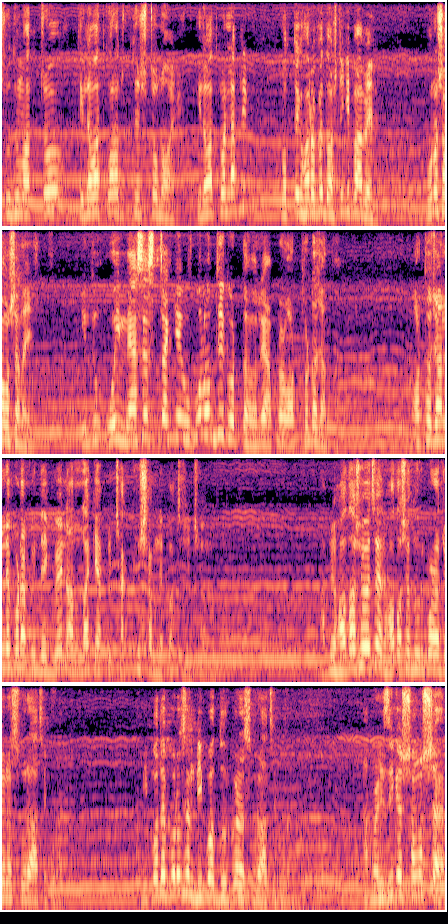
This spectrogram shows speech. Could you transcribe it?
শুধুমাত্র তিলাবাত করা যথেষ্ট নয়। তিলাবাত করলে আপনি প্রত্যেক হরফে দশটি কি পাবেন? কোনো সমস্যা নাই। কিন্তু ওই মেসেজটাকে উপলব্ধি করতে হলে আপনার অর্থটা জানতে হবে। অর্থ জানলে পরে আপনি দেখবেন আল্লাহকে আপনি চাক্ষুষ সামনে পাচ্ছেন, ইনশাআল্লাহ। আপনি হতাশ হয়েছেন? হতাশা দূর করার জন্য সুরা আছে কোরআন। বিপদে পড়েছেন? বিপদ দূর করার সুরা আছে কোরআন। আপনার রিজিকের সমস্যা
